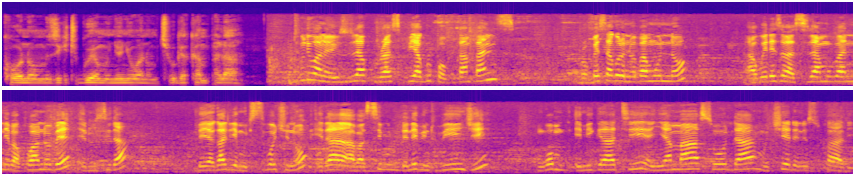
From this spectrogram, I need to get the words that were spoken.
koono omuzikiti gw'emunyonyi wano mu kibuga kampala. Tuli wano ezira ku raspia group of companies profesa goloni wava muno aweereza abasiraamu banne bakwano be eruzira beyagalire mu kisibo kino era abasibuludde n'ebintu bingi ngaemigaati enyama soda muceere ne sukaali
